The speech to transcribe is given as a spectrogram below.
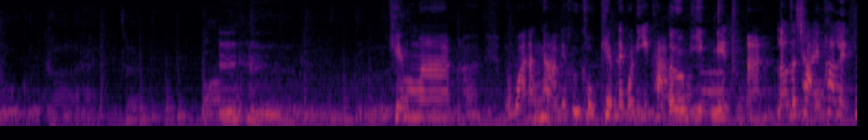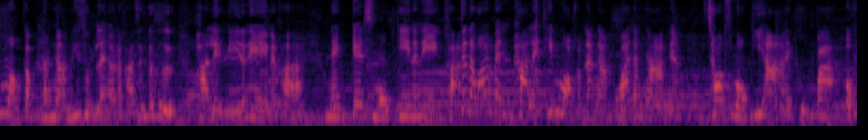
รู้คุณค่าแห่งเธออือหือเข้มมากค่ะ แต่ว่านางงามเนี่ยคือเขาเข้มได้กว่านี้อีกค่ะ เติมอีกนิดอะเราจะใช้พาเลตที่เหมาะกับนางงามที่สุดแล้วนะคะ ซึ่งก็คือพาเลตนี้นั่นเองนะคะ Naked Smoky นั่นเองค่ะ ซึ่งแต่ว่ามันเป็นพาเลตที่เหมาะกับนางงาม เพราะว่านางงามเนี่ยชอบ Smoky Eye ถูกปะโอเค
